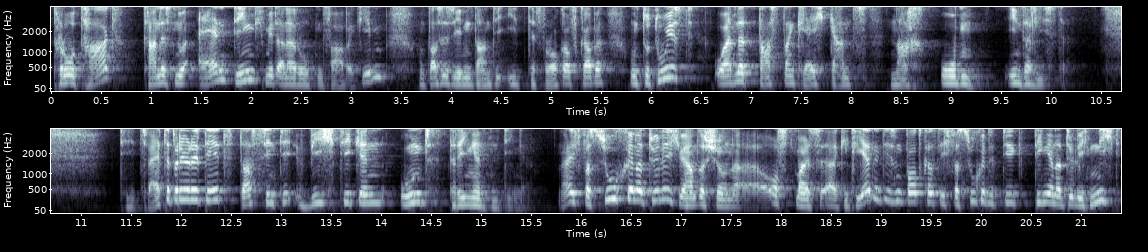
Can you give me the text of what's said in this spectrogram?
pro Tag kann es nur ein Ding mit einer roten Farbe geben und das ist eben dann die Eat the Frog Aufgabe und to do ist, ordnet das dann gleich ganz nach oben in der Liste. Die zweite Priorität, das sind die wichtigen und dringenden Dinge. Ich versuche natürlich, wir haben das schon äh, oftmals äh, geklärt in diesem Podcast, ich versuche die Dinge natürlich nicht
